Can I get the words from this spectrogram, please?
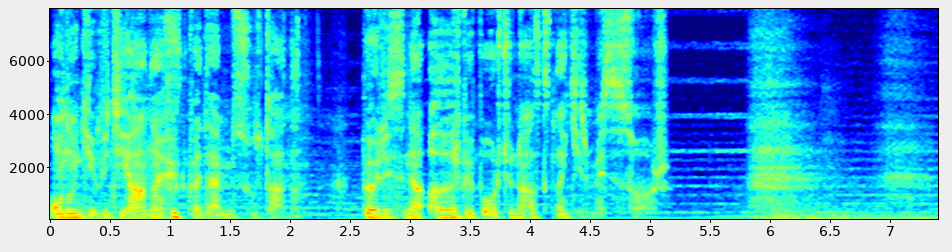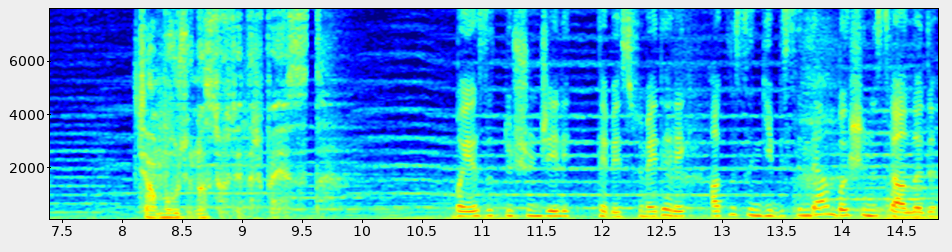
Onun gibi cihana hükmeden bir sultanın böylesine ağır bir borcun altına girmesi zor. Can borcu nasıl ödenir Beyazıt? Bayezid düşünceli, tebessüm ederek haklısın gibisinden başını salladı.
